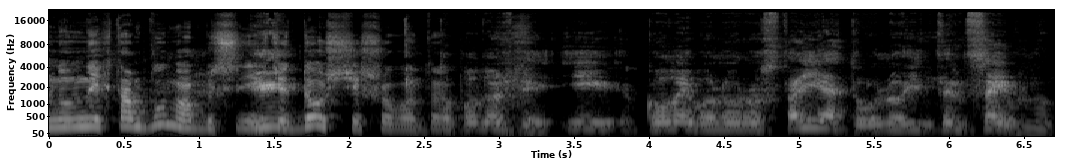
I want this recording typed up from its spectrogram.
Ні, ну в них там був, мабуть, сніг, чи дощ, чи що. То подожди, і коли воно розтає, то воно інтенсивно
